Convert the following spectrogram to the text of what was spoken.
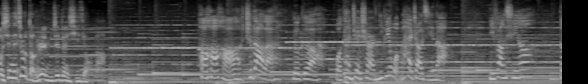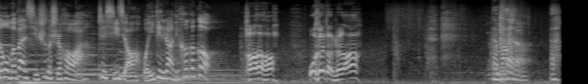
我现在就等着你们这顿喜酒呢。好，好，好，知道了，陆哥。我看这事儿你比我们还着急呢。你放心啊，等我们办喜事的时候啊，这喜酒我一定让你喝个够。好，好，好，我可等着了啊。大妈，哎，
